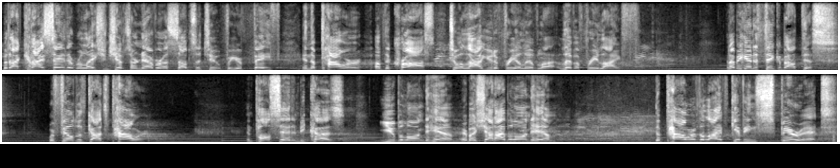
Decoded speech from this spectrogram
But I, can I say that relationships are never a substitute for your faith in the power of the cross to allow you to free a live, live a free life? And I began to think about this. We're filled with God's power. And Paul said, and because you belong to Him, everybody shout, I belong to Him. The power of the life giving Spirit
